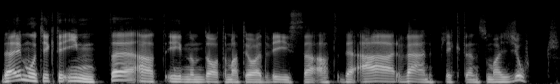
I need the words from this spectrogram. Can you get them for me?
Däremot gick det inte att inom datamaterialet visa att det är värnplikten som har gjort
